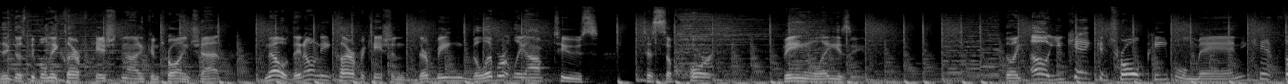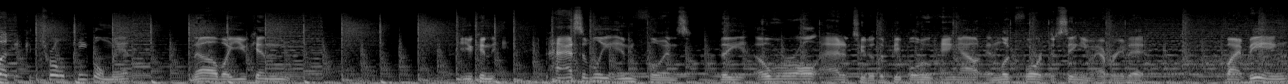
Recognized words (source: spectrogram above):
You think those people need clarification on controlling chat? No, they don't need clarification. They're being deliberately obtuse to support being lazy. They're like, oh, you can't control people, man. You can't fucking control people, man. No, but you can. You can passively influence the overall attitude of the people who hang out and look forward to seeing you every day by being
